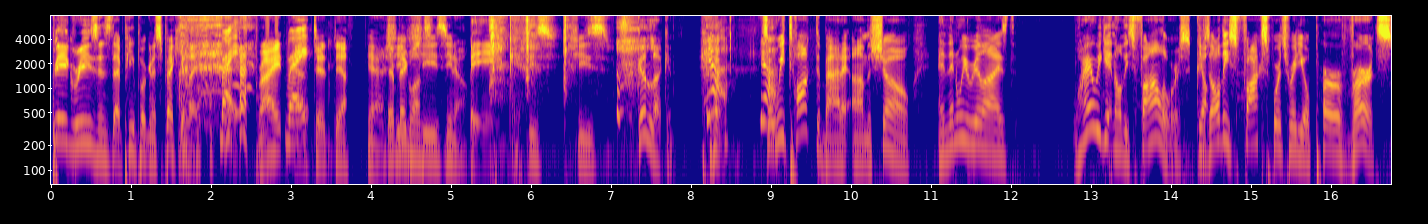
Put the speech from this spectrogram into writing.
big reasons that people are going to speculate, right. right? Right. Dude, yeah, Yeah, They're she- big ones. She's you know big. She's she's good looking. Yeah. yeah. So we talked about it on the show, and then we realized why are we getting all these followers? Because Yo. all these Fox Sports Radio perverts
